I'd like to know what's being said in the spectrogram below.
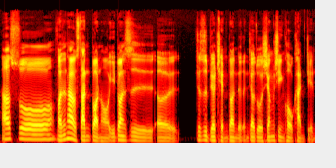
他说，反正他有三段哦，一段是呃，就是比较前段的人叫做相信后看见，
